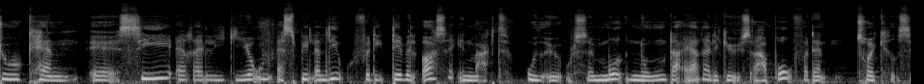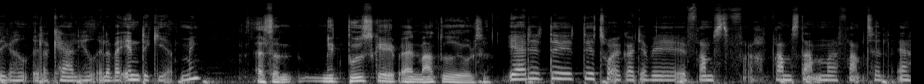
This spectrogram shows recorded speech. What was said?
du kan øh, sige, at religion er spild af liv, fordi det er vel også en magtudøvelse mod nogen, der er religiøse og har brug for den tryghed, sikkerhed eller kærlighed, eller hvad end det giver dem, ikke? Altså, mit budskab er en magtudøvelse? Ja, det, det, det tror jeg godt, jeg vil frem, fremstamme mig frem til, ja.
